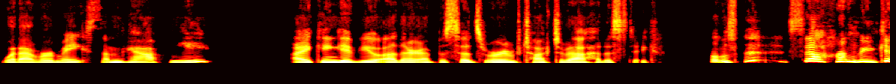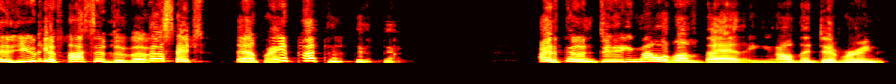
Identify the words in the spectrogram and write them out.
whatever makes them happy. I can give you other episodes where we've talked about how to stay. calm. so can, you can listen to those. That's right. I've been doing all of the, you know, the different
